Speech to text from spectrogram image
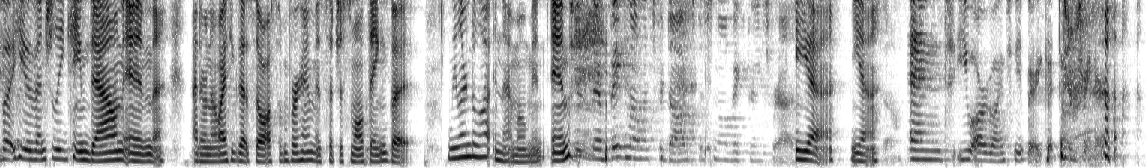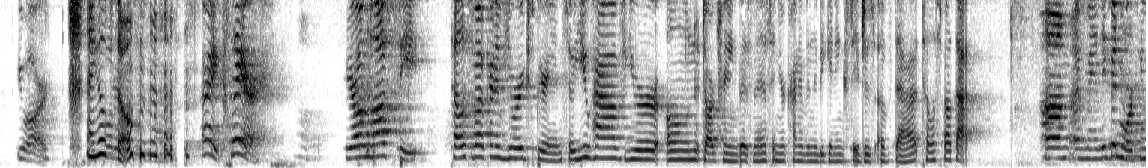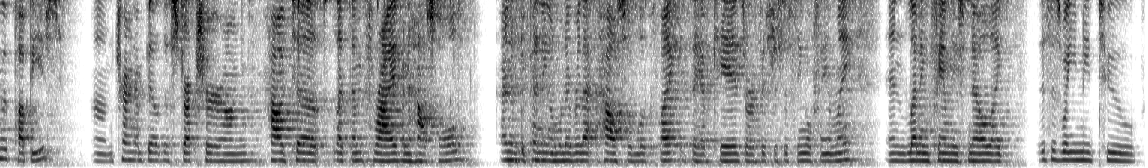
but he eventually came down and I don't know. I think that's so awesome for him. It's such a small thing, but we learned a lot in that moment. And they're big moments for dogs but small victories for us yeah, yeah. And you are going to be a very good dog trainer. you are. I hope so. All right, Claire, you're on the hot seat. Tell us about kind of your experience. So you have your own dog training business and you're kind of in the beginning stages of that. Tell us about that. Um, I've mainly been working with puppies, um, trying to build a structure on how to let them thrive in a household, kind of depending on whatever that household looks like, if they have kids or if it's just a single family, and letting families know like this is what you need to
